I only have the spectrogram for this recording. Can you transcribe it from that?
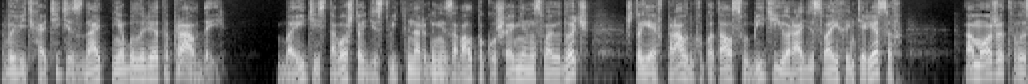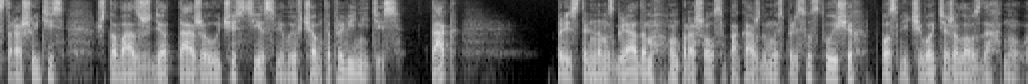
«Вы ведь хотите знать, не было ли это правдой? Боитесь того, что я действительно организовал покушение на свою дочь? Что я и вправду попытался убить ее ради своих интересов?» А может, вы страшитесь, что вас ждет та же участь, если вы в чем-то провинитесь. Так?» Пристальным взглядом он прошелся по каждому из присутствующих, после чего тяжело вздохнул.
